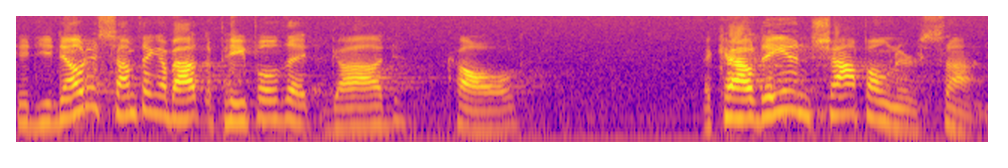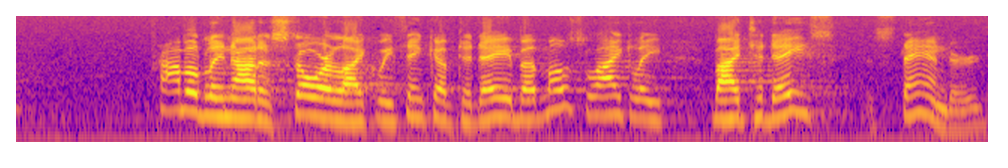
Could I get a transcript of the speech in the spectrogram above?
did you notice something about the people that God called? A Chaldean shop owner's son. Probably not a store like we think of today, but most likely, by today's standards,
